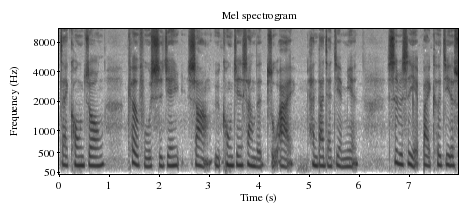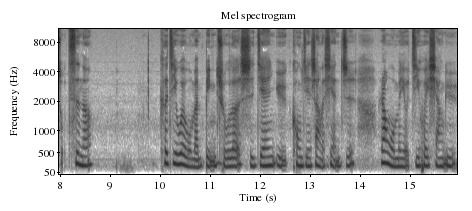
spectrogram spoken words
在空中克服时间上与空间上的阻碍，和大家见面，是不是也拜科技的所赐呢？科技为我们摒除了时间与空间上的限制，让我们有机会相遇，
